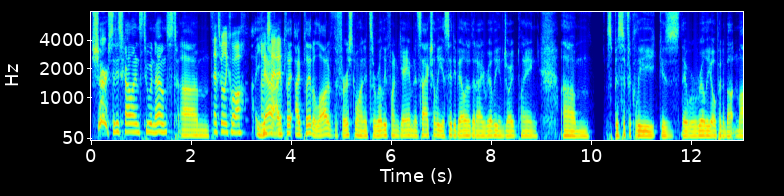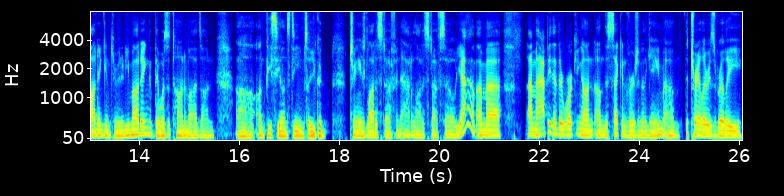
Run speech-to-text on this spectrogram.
Sure, City Skylines 2 announced. Um, That's really cool. I'm yeah, I excited. play, I played a lot of the first one. It's a really fun game, and it's actually a city builder that I really enjoyed playing. Um, specifically because they were really open about modding and community modding. There was a ton of mods on uh, on PC on Steam, so you could change a lot of stuff and add a lot of stuff. So yeah, I'm I'm, uh, I'm happy that they're working on on the second version of the game. Um, the trailer is really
